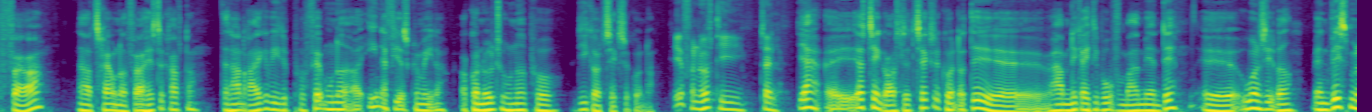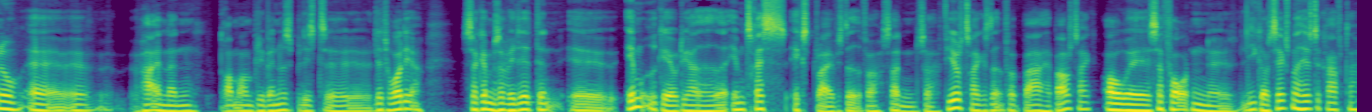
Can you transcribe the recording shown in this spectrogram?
40. Den har 340 hestekræfter. Den har en rækkevidde på 581 km og går 0-100 på lige godt 6 sekunder. Det er fornuftige tal. Ja, øh, jeg tænker også lidt 6 sekunder, det øh, har man ikke rigtig brug for meget mere end det, øh, uanset hvad. Men hvis man nu øh, øh, har en eller anden drøm om at blive vanvidsbilist øh, lidt hurtigere, så kan man så vælge den øh, M-udgave, de har hedder M60 X-Drive i stedet for. Så er den så firehjulstræk i stedet for bare at have bagstræk. Og øh, så får den øh, lige godt 600 hestekræfter,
